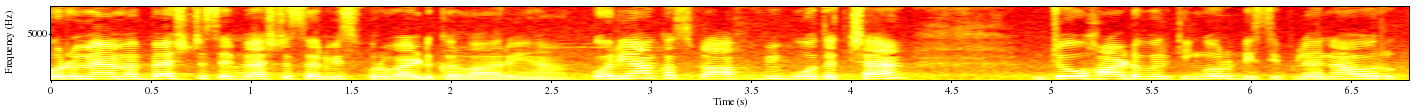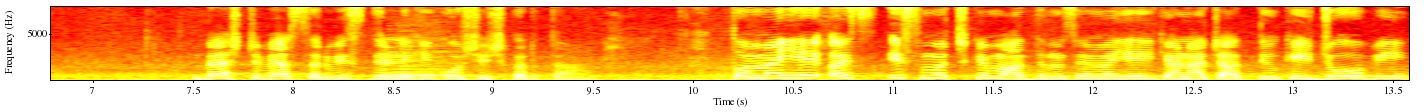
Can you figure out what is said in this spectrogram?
और मैम है बेस्ट से बेस्ट सर्विस प्रोवाइड करवा रहे हैं। और यहाँ का स्टाफ भी बहुत अच्छा है, जो हार्ड वर्किंग और डिसिप्लिन है और बेस्ट बेस्ट सर्विस देने की कोशिश करता है। तो मैं ये इस इस मच के माध्यम से मैं यही कहना चाहती हूँ कि जो भी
